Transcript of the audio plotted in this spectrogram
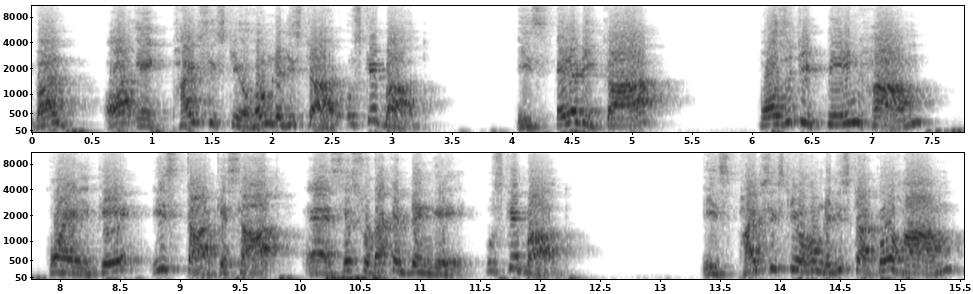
बल्ब और एक 560 होम रजिस्टर। उसके बाद इस एलईडी का पॉजिटिव पिन हम कॉयल के इस तार के साथ ऐसे सोडा कर देंगे। उसके बाद इस 560 होम रजिस्टर को हम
